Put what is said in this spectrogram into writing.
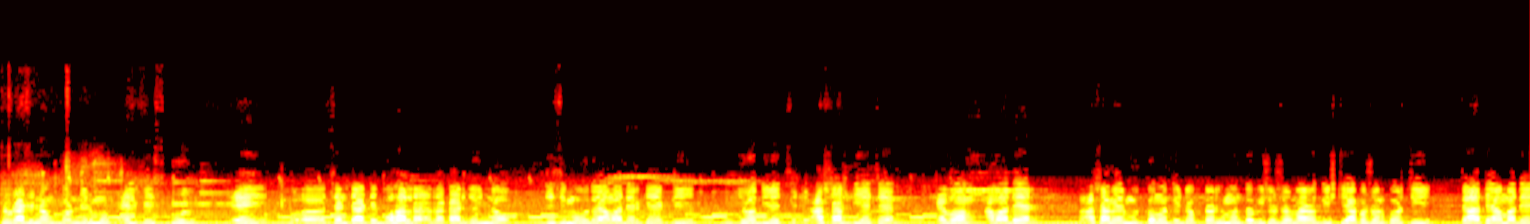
চৌরাশি নং বর্ণিরমুখ এলপি স্কুল, এই সেন্টারটি বহাল রাখার জন্য ডিসি মহোদয় আমাদেরকে একটি জো দিয়েছে, আশ্বাস দিয়েছেন এবং আমাদের আসামের মুখ্যমন্ত্রী ডক্টর হিমন্ত বিশ্ব শর্মারও দৃষ্টি আকর্ষণ করছি যাতে আমাদের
